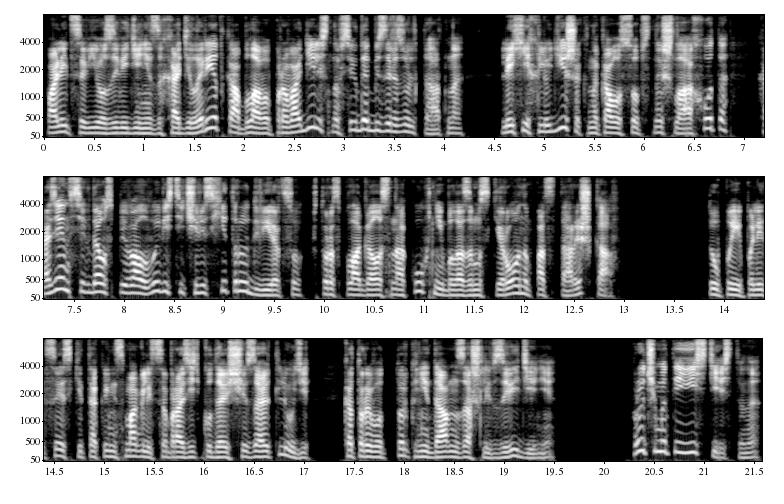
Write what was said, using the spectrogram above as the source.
полиция в его заведение заходила редко, облавы проводились, но всегда безрезультатно. Лихих людишек, на кого, собственно, шла охота, хозяин всегда успевал вывести через хитрую дверцу, что располагалась на кухне и была замаскирована под старый шкаф. Тупые полицейские так и не смогли сообразить, куда исчезают люди, которые вот только недавно зашли в заведение. Впрочем, это и естественно.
